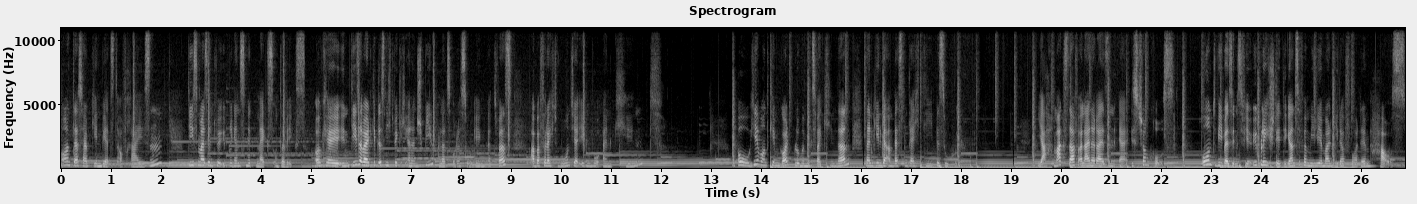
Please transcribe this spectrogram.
und deshalb gehen wir jetzt auf Reisen. Diesmal sind wir übrigens mit Max unterwegs. Okay, in dieser Welt gibt es nicht wirklich einen Spielplatz oder so irgendetwas, aber vielleicht wohnt ja irgendwo ein Kind. Oh, hier wohnt Kim Goldblume mit zwei Kindern. Dann gehen wir am besten gleich die besuchen. Ja, Max darf alleine reisen, er ist schon groß. Und wie bei Sims 4 üblich, steht die ganze Familie mal wieder vor dem Haus.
